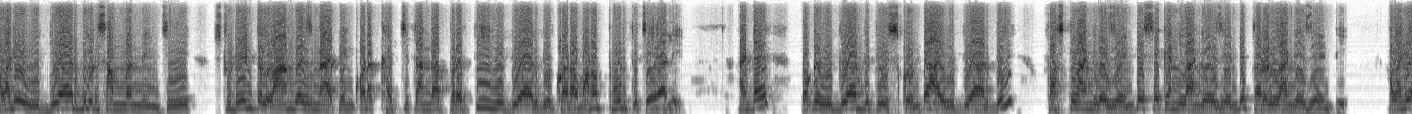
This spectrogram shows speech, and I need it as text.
అలాగే విద్యార్థులకు సంబంధించి స్టూడెంట్ లాంగ్వేజ్ మ్యాపింగ్ కూడా ఖచ్చితంగా ప్రతి విద్యార్థి కూడా మనం పూర్తి చేయాలి. అంటే ఒక విద్యార్థి తీసుకుంటే ఆ విద్యార్థి ఫస్ట్ లాంగ్వేజ్ ఏంటి? సెకండ్ లాంగ్వేజ్ ఏంటి? థర్డ్ లాంగ్వేజ్ ఏంటి? అలాగే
